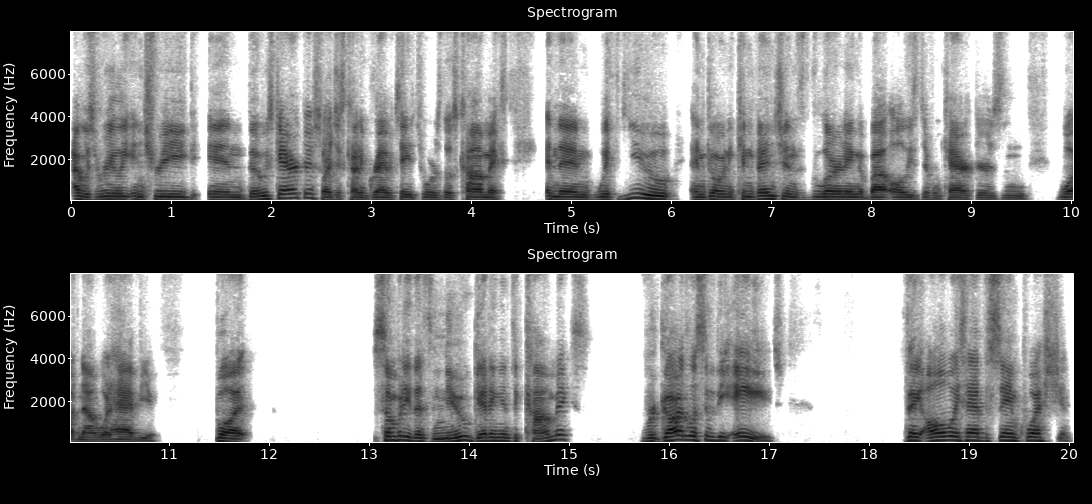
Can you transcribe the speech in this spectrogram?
I was really intrigued in those characters. So I just kind of gravitated towards those comics. And then with you and going to conventions, learning about all these different characters and whatnot, what have you. But somebody that's new getting into comics, regardless of the age, they always have the same question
